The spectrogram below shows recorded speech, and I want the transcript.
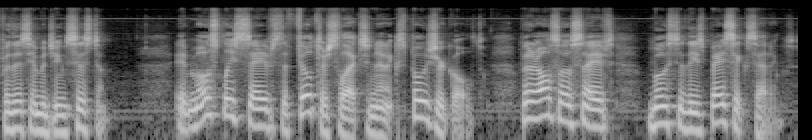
for this imaging system. It mostly saves the filter selection and exposure goals, but it also saves most of these basic settings.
